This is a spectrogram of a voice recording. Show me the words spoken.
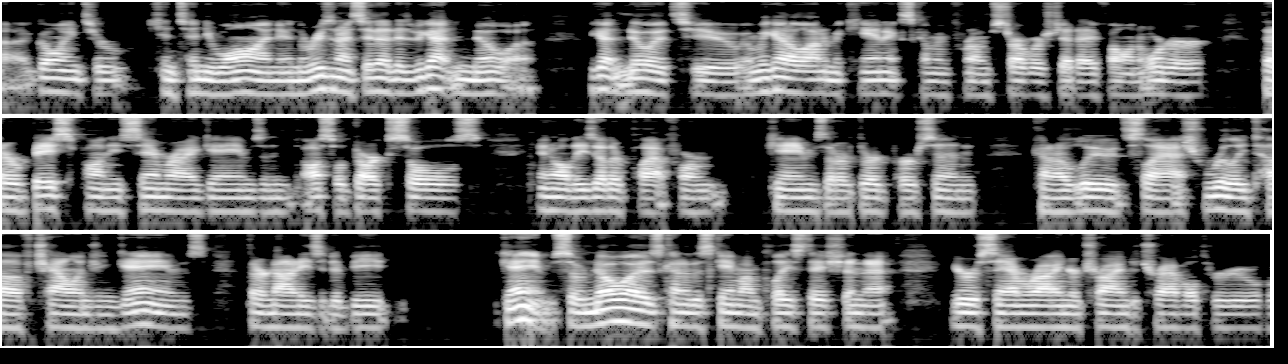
uh, going to continue on. And the reason I say that is we got Noah. We got Noah 2, and we got a lot of mechanics coming from Star Wars Jedi Fallen Order that are based upon these samurai games and also Dark Souls and all these other platform games that are third person kind of loot slash really tough challenging games that are not easy to beat games. So Noah is kind of this game on PlayStation that you're a samurai and you're trying to travel through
